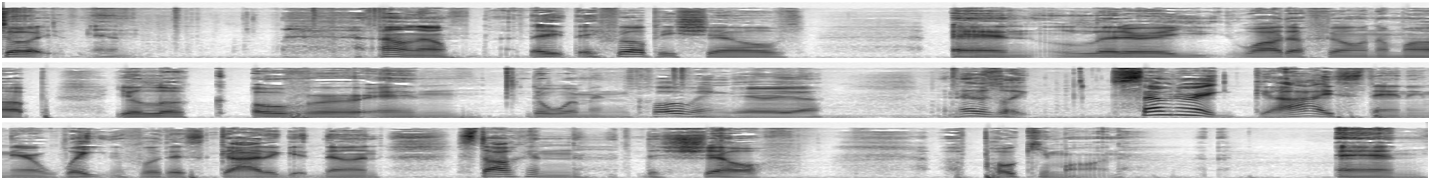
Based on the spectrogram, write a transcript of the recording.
So and I don't know, they they fill up these shelves, and literally while they're filling them up, you look over in the women clothing area, and there's like seven or eight guys standing there waiting for this guy to get done stocking the shelf of Pokemon and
